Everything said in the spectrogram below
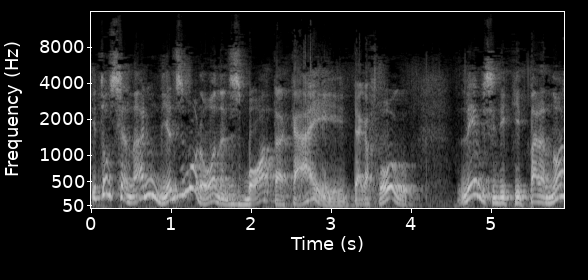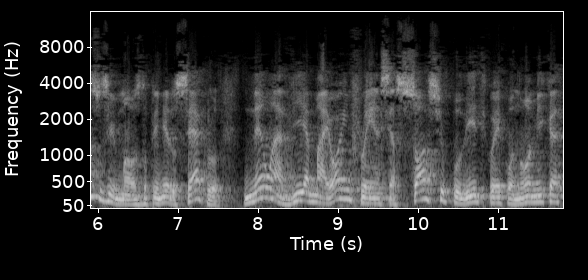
E todo cenário um dia desmorona, desbota, cai, pega fogo. Lembre-se de que, para nossos irmãos do primeiro século, não havia maior influência sociopolítico-econômica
